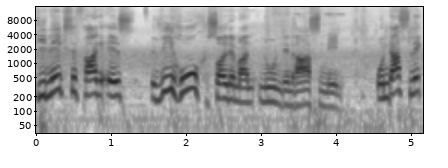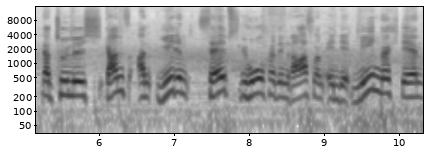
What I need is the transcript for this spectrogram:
Die nächste Frage ist, wie hoch sollte man nun den Rasen mähen? Und das liegt natürlich ganz an jedem selbst, wie hoch er den Rasen am Ende mähen möchte.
